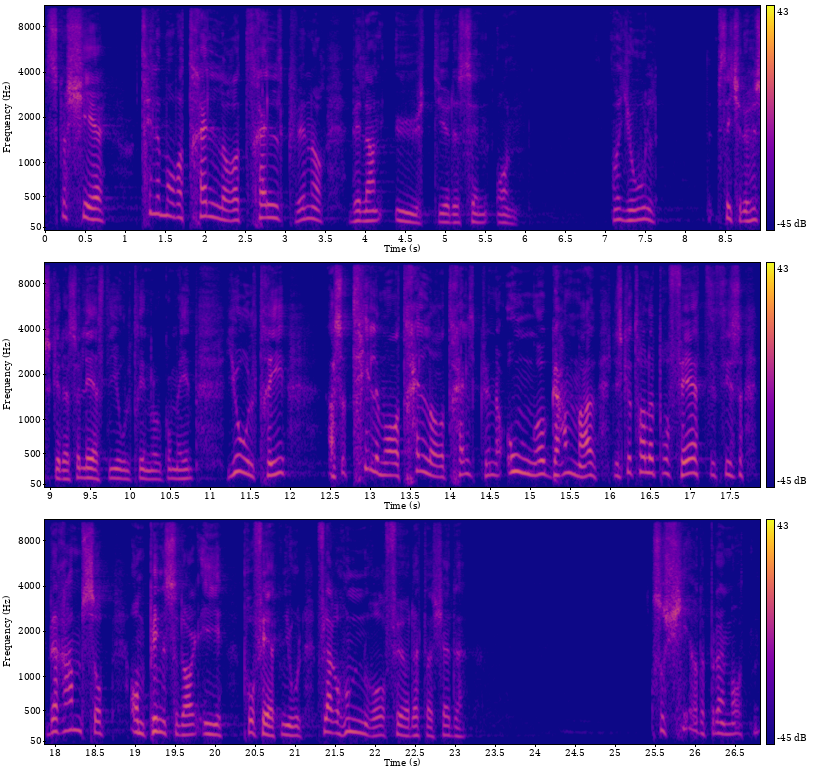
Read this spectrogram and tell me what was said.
Det skal skje Til og med over treller og trellkvinner vil han utgyte sin ånd. Når Jol, Hvis ikke du husker det, så les det Jol 3 når du kommer inn. Jol 3, altså Til og med over treller og trellkvinner, unge og gamle, de skal tale profetisk, de beramse opp om pinsedag i profeten Jol. Flere hundre år før dette skjedde. Og så skjer det på den måten.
